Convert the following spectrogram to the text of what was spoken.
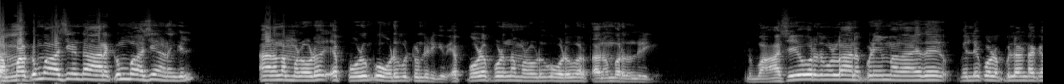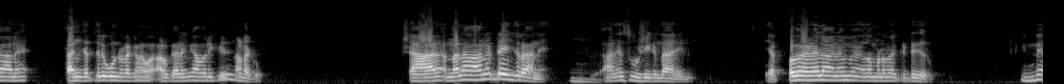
നമ്മൾക്കും വാശിയുണ്ട് ആനക്കും വാശിയാണെങ്കിൽ ആന നമ്മളോട് എപ്പോഴും കോട് വിട്ടുകൊണ്ടിരിക്കും. എപ്പോഴും എപ്പോഴും നമ്മളോട് കോട് വർത്താനവും പറഞ്ഞുകൊണ്ടിരിക്കും. വാശി കുറച്ചുള്ള ആനപ്പണിയും അതായത് വലിയ കുഴപ്പമില്ലാണ്ടൊക്കെ ആന തഞ്ചത്തിൽ കൊണ്ടു നടക്കുന്ന ആൾക്കാരെങ്കിൽ അവർക്ക് നടക്കും. പക്ഷെ ആന എന്നാലും ആന ഡേഞ്ചർ ആന. ആനയെ സൂക്ഷിക്കേണ്ട ആനയാണ്. എപ്പോൾ വേണേലും ആന നമ്മുടെ മെക്കിട്ട് കയറും. പിന്നെ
